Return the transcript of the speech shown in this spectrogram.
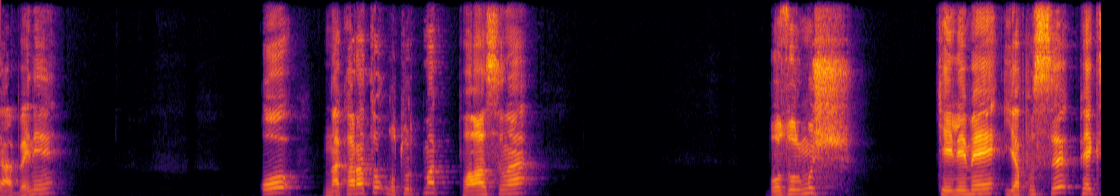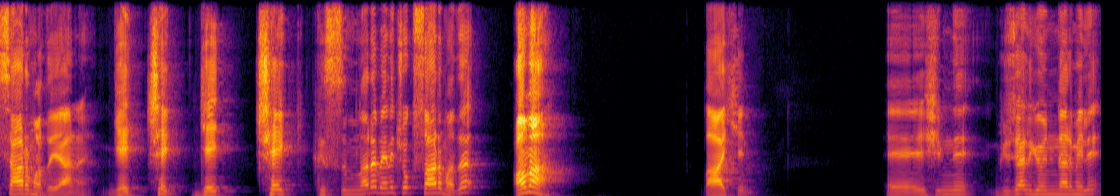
Ya beni o nakarata oturtmak pahasına bozulmuş kelime yapısı pek sarmadı yani. Geçecek, geçecek kısımları beni çok sarmadı. Ama lakin eee, şimdi güzel göndermeli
